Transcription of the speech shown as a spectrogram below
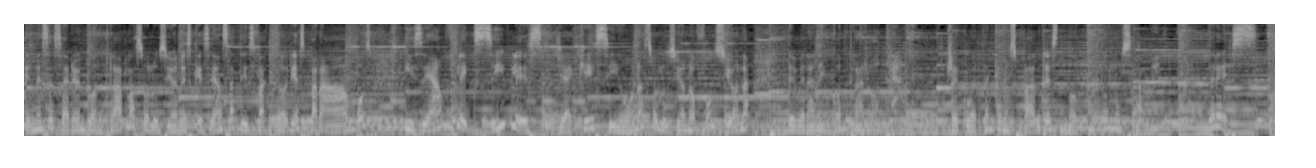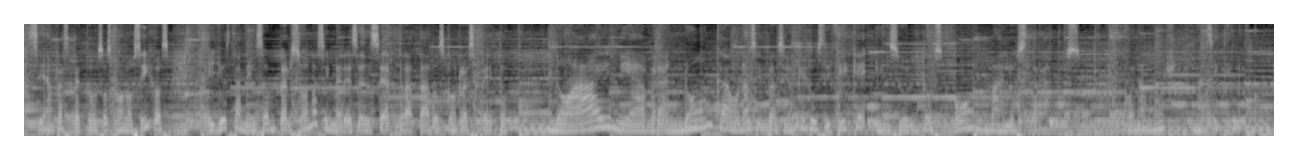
Es necesario encontrar las soluciones que sean satisfactorias ambos y sean flexibles, ya que si una solución no funciona, deberán encontrar otra. Recuerden que los padres no todos lo saben. 3. Sean respetuosos con los hijos. Ellos también son personas y merecen ser tratados con respeto. No hay ni habrá nunca una situación que justifique insultos o malos tratos. Con amor, Nancy Tinoco.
